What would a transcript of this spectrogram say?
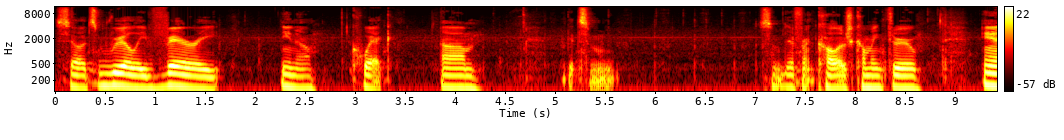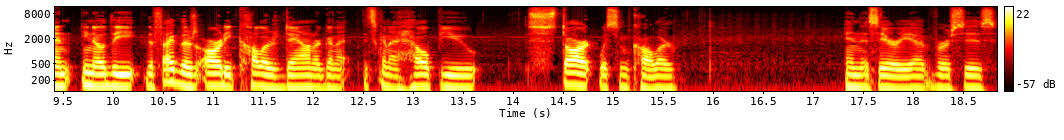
So it's really very you know quick. Um, get some some different colors coming through. And you know the the fact that there's already colors down are gonna it's gonna help you start with some color in this area versus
